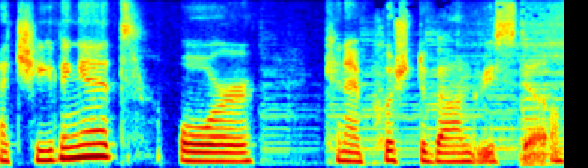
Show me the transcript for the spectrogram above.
achieving it or can i push the boundaries still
